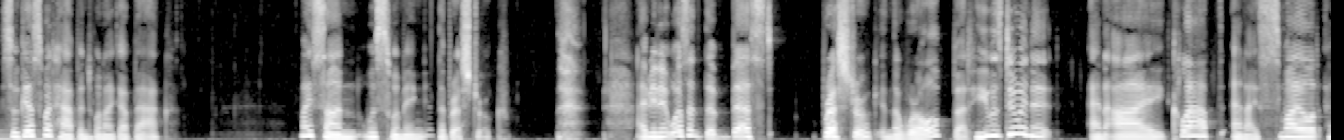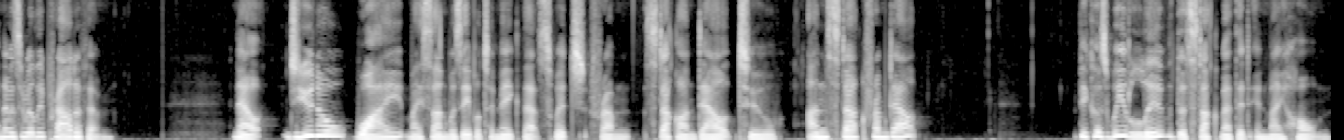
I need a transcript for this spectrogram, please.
So, guess what happened when I got back? my son was swimming the breaststroke. I mean, it wasn't the best breaststroke in the world, but he was doing it. And I clapped and I smiled and I was really proud of him. Now, do you know why my son was able to make that switch from stuck on doubt to unstuck from doubt? Because we live the stuck method in my home.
